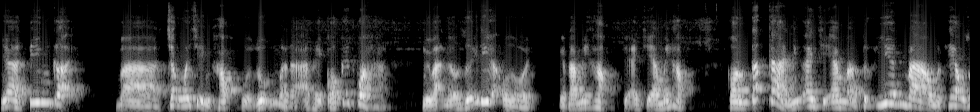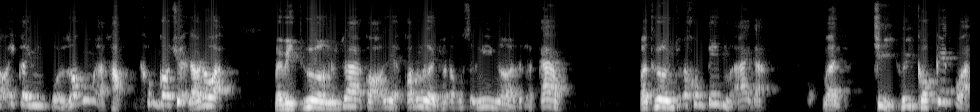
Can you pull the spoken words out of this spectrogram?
nha, tin cậy. Và trong quá trình học của Dũng mà đã thấy có kết quả, người bạn đó giới thiệu rồi, người ta mới học thì anh chị em mới học. Còn tất cả những anh chị em mà tự nhiên vào mà theo dõi kênh của Dũng mà học, không có chuyện đó đâu ạ bởi vì thường chúng ta có gì con người chúng ta có sự nghi ngờ rất là cao. Và thường chúng ta không tin vào ai cả. Mà chỉ huy có kết quả.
